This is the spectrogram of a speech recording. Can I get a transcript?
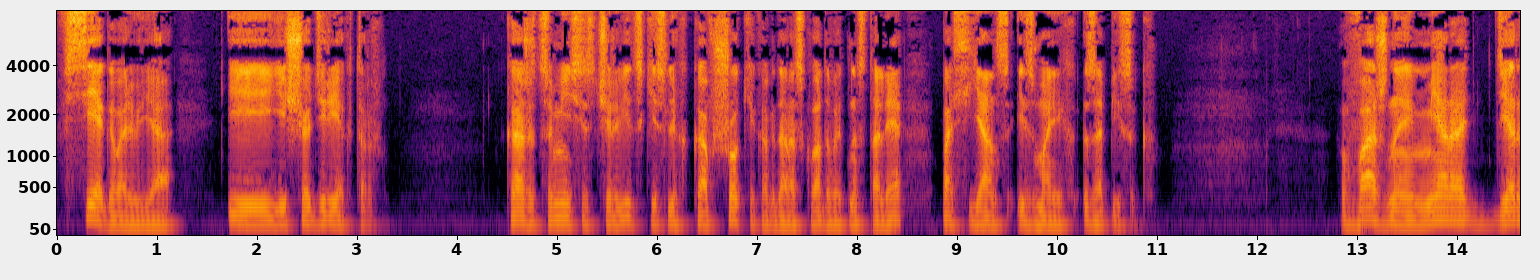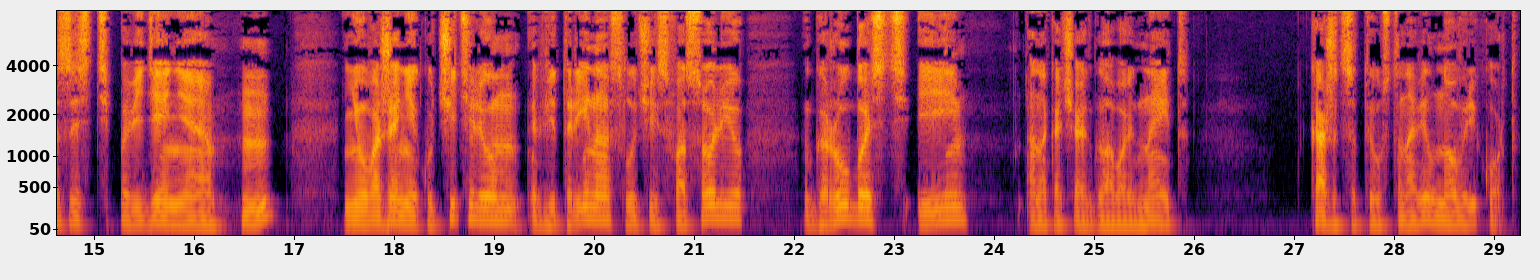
«Все», — говорю я, — «и еще директор». Кажется, миссис Червицкий слегка в шоке, когда раскладывает на столе пасьянс из моих записок. Важная мера — дерзость поведения... Хм? Неуважение к учителю, витрина, случай с фасолью, грубость и... Она качает головой. Нейт, кажется, ты установил новый рекорд.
